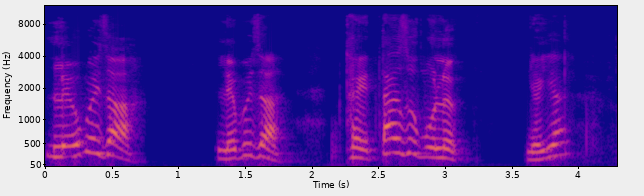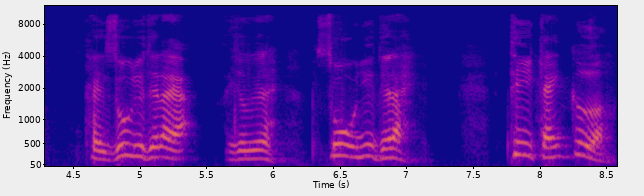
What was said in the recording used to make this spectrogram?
Nếu bây giờ, nếu bây giờ thầy tác dụng một lực, nhớ nhé thầy du như thế này ạ, thầy du như thế này du như thế này thì cánh cửa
